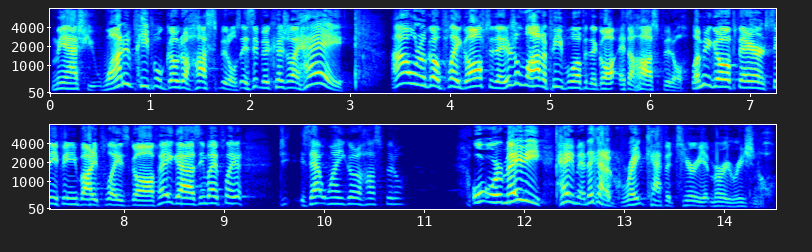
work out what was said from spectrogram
let me ask you, why do people go to hospitals? Is it because you're like, hey, I want to go play golf today? There's a lot of people up at the, go- at the hospital. Let me go up there and see if anybody plays golf. Hey, guys, anybody play? Is that why you go to hospital? Or, or maybe, hey, man, they got a great cafeteria at Murray Regional.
